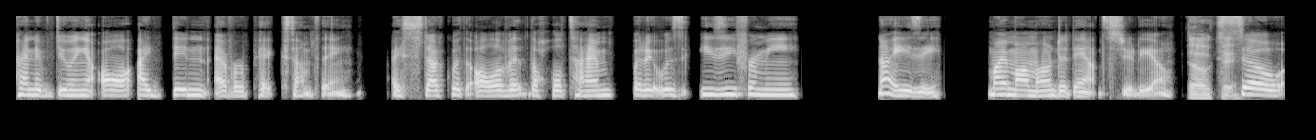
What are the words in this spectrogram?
kind of doing it all. I didn't ever pick something. I stuck with all of it the whole time, but it was easy for me. Not easy. My mom owned a dance studio. Okay. So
